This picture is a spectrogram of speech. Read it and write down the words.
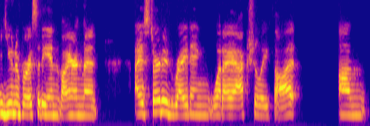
university environment i started writing what i actually thought um,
